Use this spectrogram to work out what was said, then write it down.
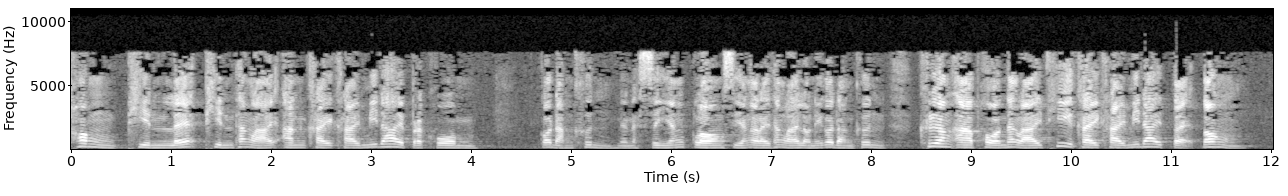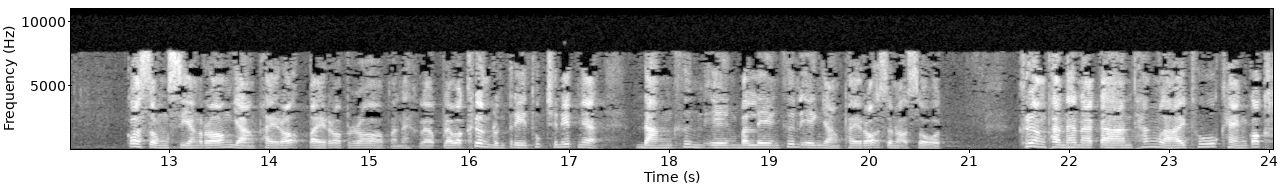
ช่องพินและพินทั้งหลาย อันใครใครไม่ได้ประโคมก็ดังขึ้นเนี่ยนะเสียงกลองเสียงอะไรทั้งหลายเหล่านี้ก็ดังขึ้น เครื่องอาภรณ์ทั้งหลายที่ใครใครไม่ได้แตะต้อง ก็ส่งเสียงร้องอย่างไพเราะไปรอบๆนะแล้วแปลว่าเครื่องดนตรีทุกชนิดเนี่ยดังขึ้นเองบรรเลงขึ้นเองอย่างไพเราะสนอโสดเครื่องพันธนาการทั้งหลายทุกแข่งก็ข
